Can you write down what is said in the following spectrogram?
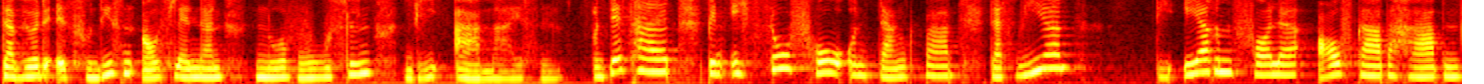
da würde es von diesen Ausländern nur wuseln wie Ameisen. Und deshalb bin ich so froh und dankbar, dass wir die ehrenvolle Aufgabe haben,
